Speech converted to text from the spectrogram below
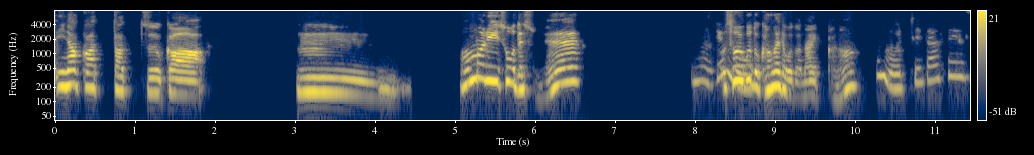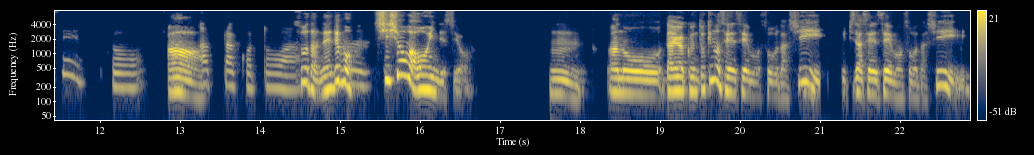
ら、いなかったっつうか、うーん、あんまりそうですね。まあでもそういうことを考えたことはないかな。でも、内田先生とああ会ったことは。そうだね。でもうん、師匠は多いんですよ。うん。あの、大学の時の先生もそうだし、内田先生もそうだし、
